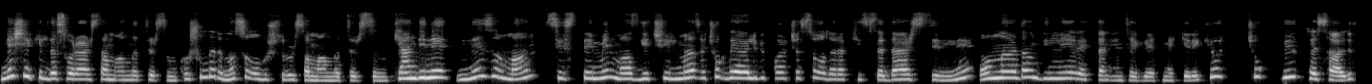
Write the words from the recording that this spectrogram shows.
Ne şekilde sorarsam anlatırsın, koşulları nasıl oluşturursam anlatırsın. Kendini ne zaman sistemin vazgeçilmez ve çok değerli bir parçası olarak hissedersin'i onlardan dinleyerekten entegre etmek gerekiyor çok büyük tesadüf.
